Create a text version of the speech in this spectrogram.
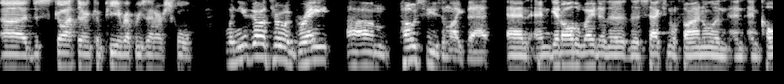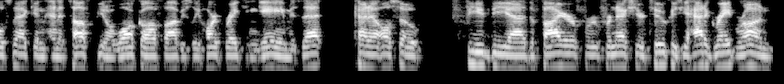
uh, just go out there and compete and represent our school. When you go through a great um, postseason like that, and and get all the way to the the sectional final and and and Colts Neck and and a tough you know walk off, obviously heartbreaking game. Is that kind of also feed the uh, the fire for for next year too because you had a great run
